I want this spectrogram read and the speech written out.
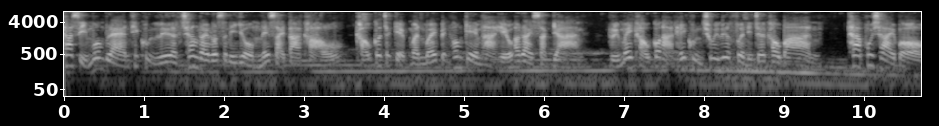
้าสีม่วงแบรนด์ที่คุณเลือกช่างไร้รสนิยมในสายตาเขา เขาก็จะเก็บมันไว้เป็นห้องเกมหาเหวอะไรสักอย่าง หรือไม่เขาก็อาจให้คุณช่วยเลือกเฟอร์นิเจอร์เข้าบ้าน ถ้าผู้ชายบอก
